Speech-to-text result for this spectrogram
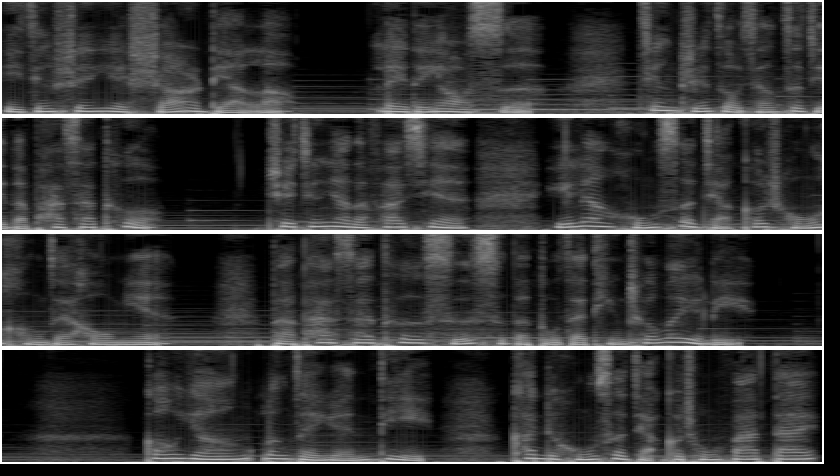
已经深夜十二点了，累得要死，径直走向自己的帕萨特，却惊讶地发现一辆红色甲壳虫横在后面，把帕萨特死死地堵在停车位里。高阳愣在原地，看着红色甲壳虫发呆。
